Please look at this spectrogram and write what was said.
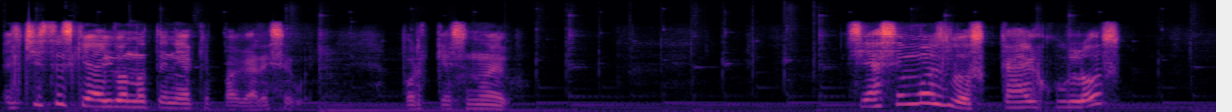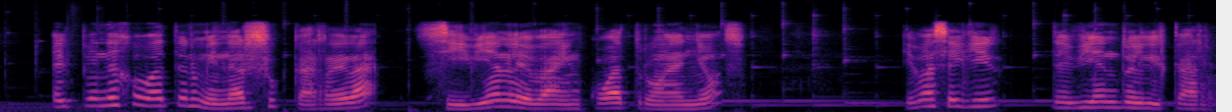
El chiste es que algo no tenía que pagar ese güey. Porque es nuevo. Si hacemos los cálculos, el pendejo va a terminar su carrera, si bien le va en 4 años, y va a seguir debiendo el carro.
